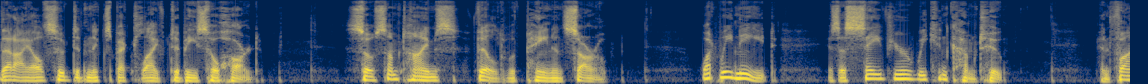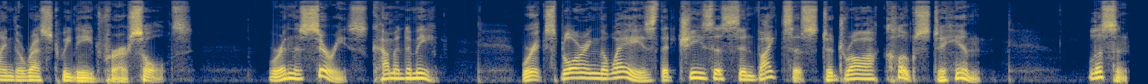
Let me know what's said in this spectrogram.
that I also didn't expect life to be so hard, so sometimes filled with pain and sorrow. What we need is a Savior we can come to and find the rest we need for our souls. We're in this series, Come Unto Me. We're exploring the ways that Jesus invites us to draw close to Him. Listen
